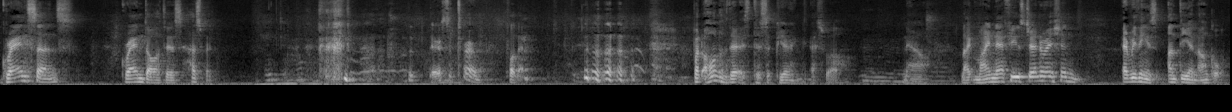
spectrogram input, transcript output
grandson's, granddaughter's husband. There's a term for that. but all of that is disappearing as well now. Like my nephew's generation, everything is auntie and uncle.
